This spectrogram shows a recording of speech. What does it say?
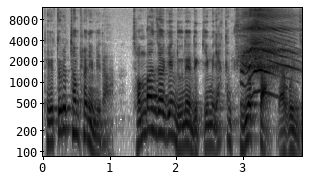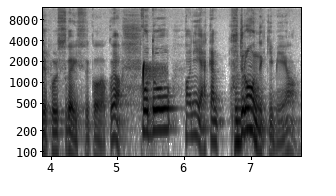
되게 뚜렷한 편입니다. 전반적인 눈의 느낌은 약간 귀엽다라고 이제 볼 수가 있을 것 같고요. 코도 선이 약간 부드러운 느낌이에요.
